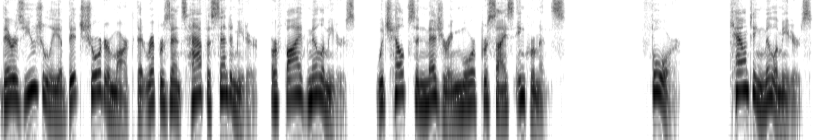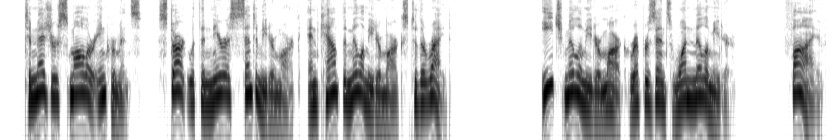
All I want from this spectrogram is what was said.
there is usually a bit shorter mark that represents half a centimeter or 5 millimeters, which helps in measuring more precise increments. 4. Counting millimeters. To measure smaller increments, start with the nearest centimeter mark and count the millimeter marks to the right. Each millimeter mark represents 1 millimeter. 5.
